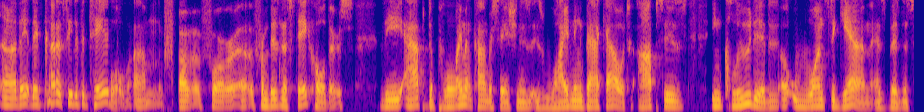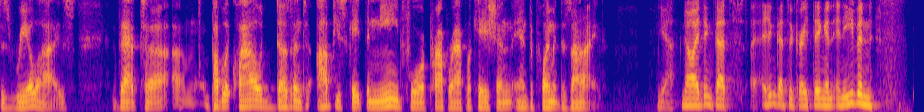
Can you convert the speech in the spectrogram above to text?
uh, they, they've got a seat at the table um, for, for uh, from business stakeholders. The app deployment conversation is, is widening back out. Ops is included uh, once again as businesses realize that uh, um, public cloud doesn't obfuscate the need for proper application and deployment design. Yeah, no, I think that's I think that's a great thing, and and even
